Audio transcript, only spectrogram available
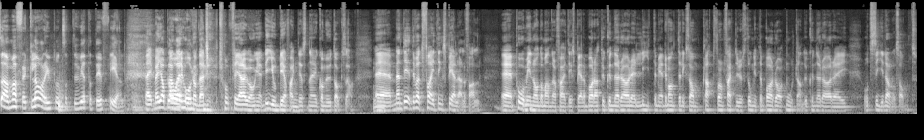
samma förklaring trots att du vet att det är fel? Nej, men jag blandar Oj, ihop dem där två- flera gånger. Det gjorde jag faktiskt när det kom ut också. Eh, men det, det var ett fightingspel i alla fall. Eh, påminner om de andra fightingspelen, bara att du kunde röra dig lite mer. Det var inte liksom plattformsakt, du stod inte bara rakt mot den. Du kunde röra dig åt sidan och sånt.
